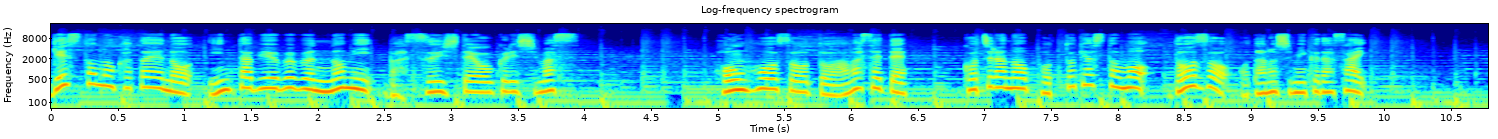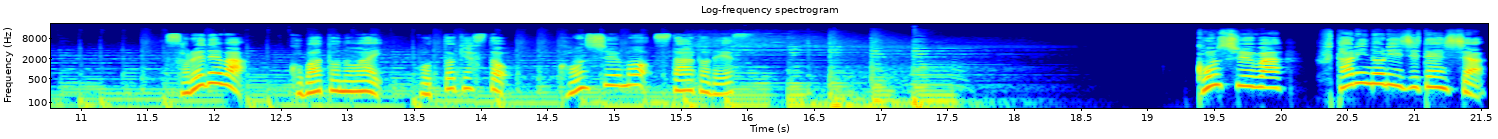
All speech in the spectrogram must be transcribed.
ゲストの方へのインタビュー部分のみ抜粋してお送りします。本放送と合わせてこちらのポッドキャストもどうぞお楽しみください。それでは小鳩の愛ポッドキャスト今週もスタートです。今週は二人乗り自転車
